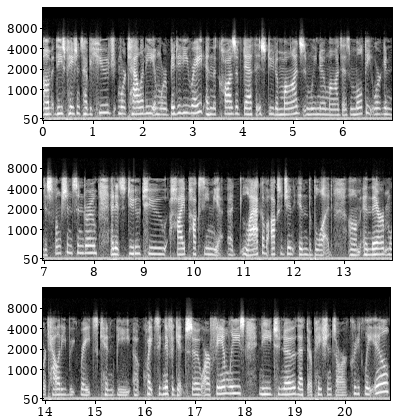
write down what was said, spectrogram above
Um, these patients have a huge mortality and morbidity rate, and the cause of death is due to MODS, and we know MODS as multi-organ dysfunction syndrome, and it's due to hypoxemia, a lack of oxygen in the blood, um, and their mortality rates can be uh, quite significant. So our families need to know that their patients are critically ill,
